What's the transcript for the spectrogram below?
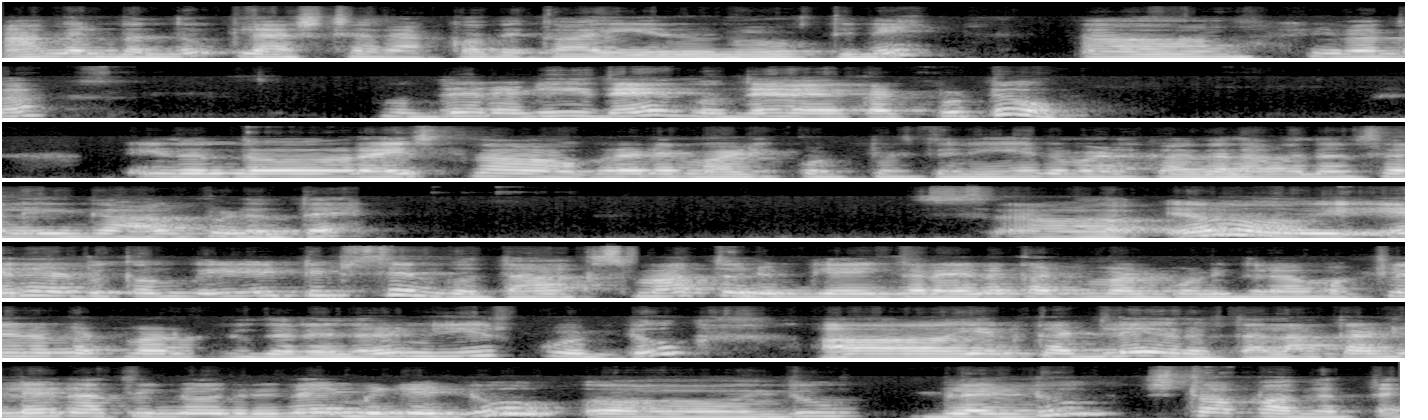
ಆಮೇಲೆ ಬಂದು ಪ್ಲಾಸ್ಟರ್ ಹಾಕೋಬೇಕಾ ಏನು ನೋಡ್ತೀನಿ. ಆ, ಇವಾಗ ಮುದ್ದೆ ರೆಡಿ ಇದೆ. ಮುದ್ದೆ ಕಟ್ಬಿಟ್ಟು ಇದೊಂದು ರೈಸ್ನ ಒಗ್ಗರಣೆ ಮಾಡಿ ಕೊಟ್ಬಿಡ್ತೀನಿ. ಏನು ಮಾಡಕ್ಕಾಗಲ್ಲ. ಒಂದೊಂದ್ಸಲ ಹಿಂಗ ಆಗ್ಬಿಡುತ್ತೆ. ಏನೋ ಹೇಳಬೇಕು? ಈ ಟಿಪ್ಸ್ ಏನ್ ಗೊತ್ತಾ? ಅಕಸ್ಮಾತ್ ನಿಮ್ಗೆ ಈ ತರ ಏನೋ ಕಟ್ ಮಾಡ್ಕೊಂಡಿದ್ರ ಮಕ್ಳೇನ ಕಟ್ ಮಾಡ್ಕೊಂಡಿದ್ದಾರೆ ಅಂದ್ರೆ ನೀರ್ ಕೊಟ್ಟು ಆ, ಏನ್ ಕಡ್ಲೆ ಇರುತ್ತಲ್ಲ, ಕಡ್ಲೆನ ತಿನ್ನೋದ್ರಿಂದ ಇಮಿಡಿಯೇಟ್ ಇದು ಬ್ಲಡ್ ಸ್ಟಾಪ್ ಆಗುತ್ತೆ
